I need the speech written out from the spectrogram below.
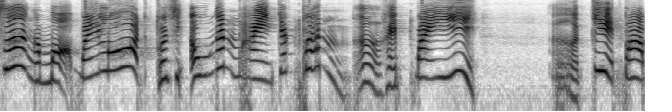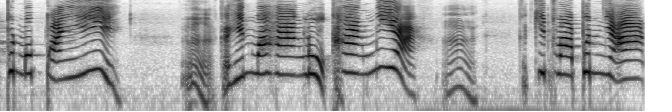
เสื่องอะหมาะไปรอด ก็สิเอาเงินให้จักพันเออ ให้ไป เออเจ็ดผาบเพิ่นมาไป เออ ก็เห็นว่าห่างลูกห่างเมียเออ ก็คิดว่าเพิ่นอยาก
